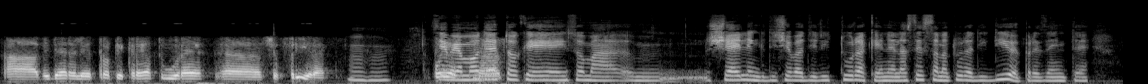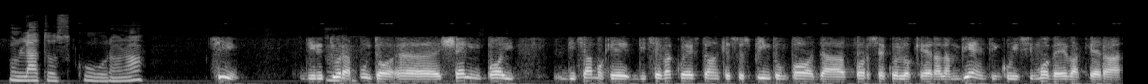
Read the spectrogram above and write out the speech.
a vedere le proprie creature eh, soffrire. Mm-hmm. Sì, abbiamo detto che insomma, um, Schelling diceva addirittura che nella stessa natura di Dio è presente un lato oscuro, no? Sì, addirittura mm. appunto uh, Schelling poi diciamo che diceva questo anche sospinto un po' da forse quello che era l'ambiente in cui si muoveva, che era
